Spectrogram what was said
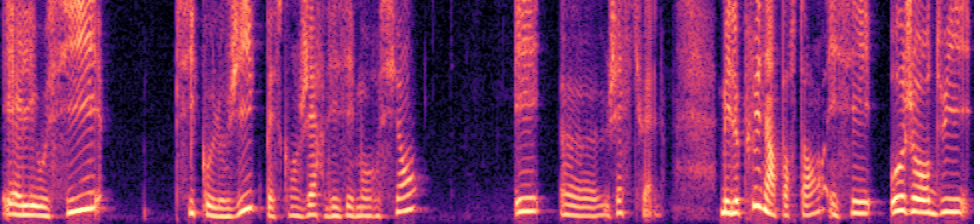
Et elle est aussi psychologique parce qu'on gère les émotions et euh, gestuelles. Mais le plus important, et c'est aujourd'hui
